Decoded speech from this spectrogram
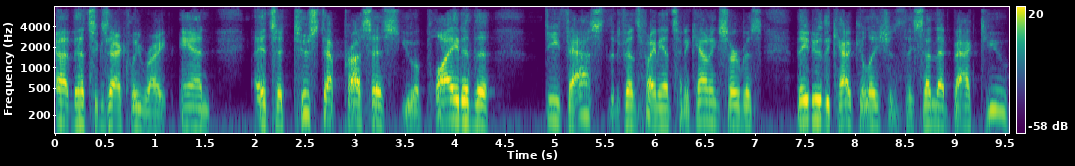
Uh, that's exactly right, and it's a two-step process. You apply to the DFAS, the Defense Finance and Accounting Service. They do the calculations. They send that back to you,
